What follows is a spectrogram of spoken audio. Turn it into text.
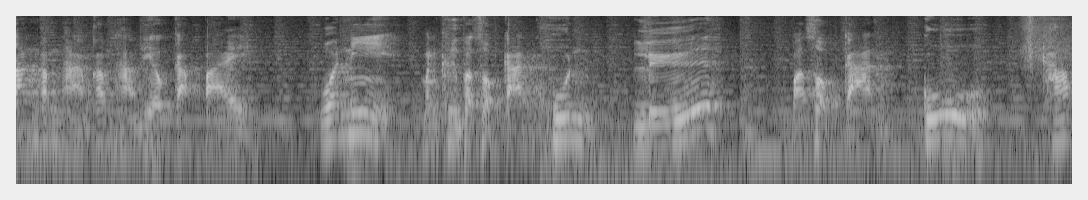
ตั้งคำถามคำถามเดียวกลับไป ว่านี่มันคือประสบการณ์คุณ หรือประสบการณ์กูครับ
